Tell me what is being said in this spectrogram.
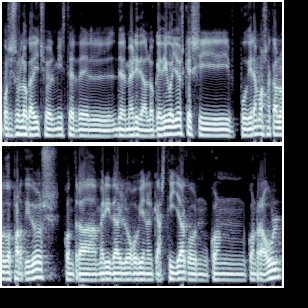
pues eso es lo que ha dicho el míster del, del, Mérida. Lo que digo yo es que si pudiéramos sacar los dos partidos contra Mérida y luego viene el Castilla con, con Raúl,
